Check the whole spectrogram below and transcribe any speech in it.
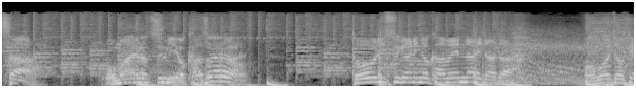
さあお前の罪を数えろ。通りすがりの仮面ライダーだ。覚えておけ。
